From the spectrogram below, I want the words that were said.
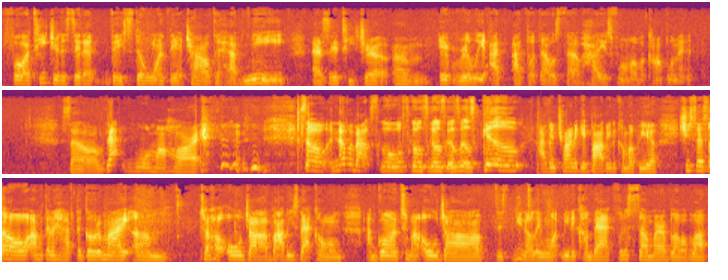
for a teacher to say that they still want their child to have me as their teacher. Um, it really I, I thought that was the highest form of a compliment. So that warmed my heart. So enough about school school school school school school. I've been trying to get Bobbi to come up here. She says oh i'm gonna have to go to my um to her old job. Bobbi's back home. I'm going to my old job. This, you know, they want me to come back for the summer, blah, blah, blah.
